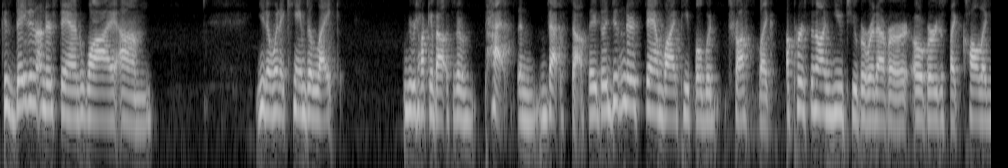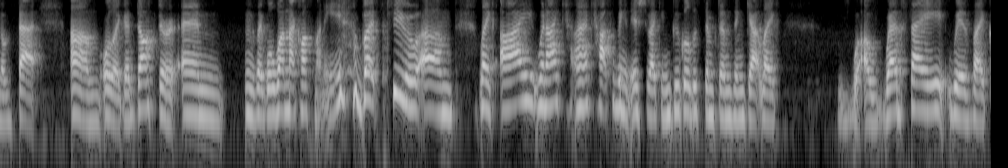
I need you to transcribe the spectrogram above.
because they didn't understand why, um, you know, when it came to like we were talking about sort of pets and vet stuff. They, they didn't understand why people would trust like a person on YouTube or whatever over just like calling a vet um, or like a doctor. And, and it's like, well, one, that costs money, but two, um, like I when I when a cat's having an issue, I can Google the symptoms and get like a website with like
